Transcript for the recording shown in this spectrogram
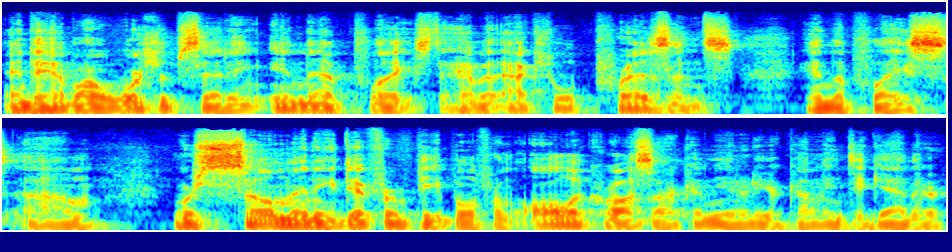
and to have our worship setting in that place, to have an actual presence in the place um, where so many different people from all across our community are coming together.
